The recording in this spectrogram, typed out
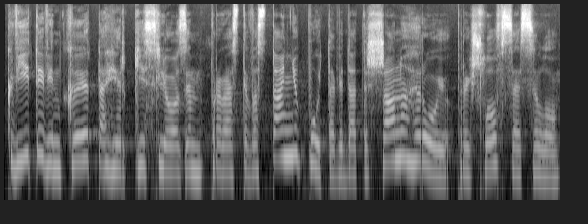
Квіти, вінки та гіркі сльози. Провести в останню путь та віддати шану герою прийшло все село.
